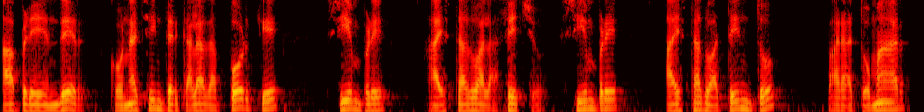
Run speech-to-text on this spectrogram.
aprehender con H intercalada, porque siempre ha estado al acecho, siempre ha estado atento para tomar,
